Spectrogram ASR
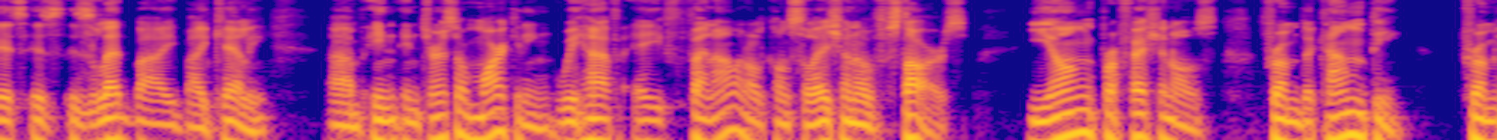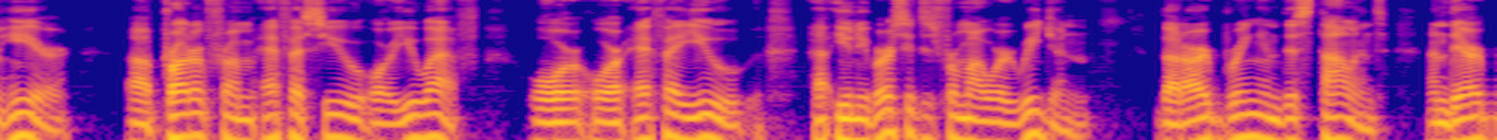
is, is, is led by, by Kelly. Um, in, in terms of marketing, we have a phenomenal constellation of stars, young professionals from the county, from here, uh, product from FSU or UF or, or FAU, uh, universities from our region that are bringing this talent and they're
